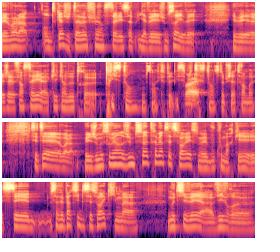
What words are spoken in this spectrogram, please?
Mais voilà, en tout cas, je t'avais fait installer ça. Il y avait, je me souviens, il y avait, il y avait, euh, j'avais fait installer à quelqu'un d'autre, euh, Tristan, je me souviens ouais. Tristan, Snapchat, enfin bref. C'était, euh, voilà. Mais je me souviens, je me souviens très bien de cette soirée, ça m'avait beaucoup marqué. Et c'est, ça fait partie de ces soirées qui m'a motivé à vivre.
